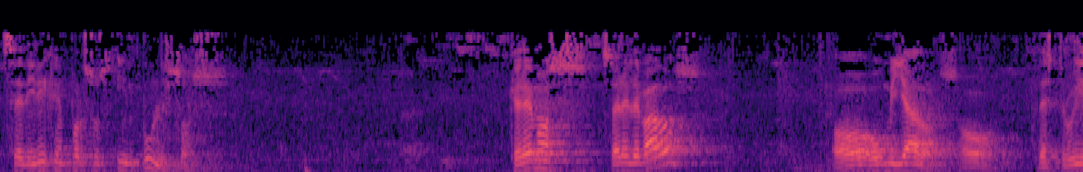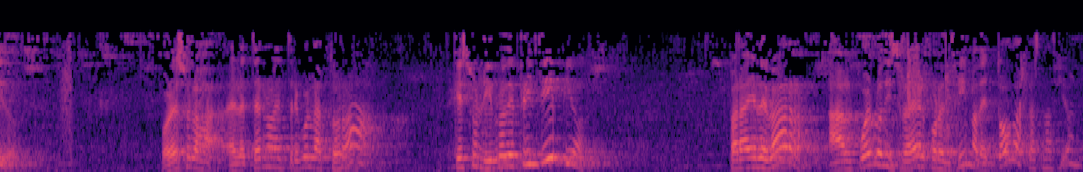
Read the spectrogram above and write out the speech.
se dirigen por sus impulsos. ¿Queremos ser elevados o humillados o destruidos? Por eso el Eterno entregó la Torah, que es un libro de principios, para elevar al pueblo de Israel por encima de todas las naciones.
